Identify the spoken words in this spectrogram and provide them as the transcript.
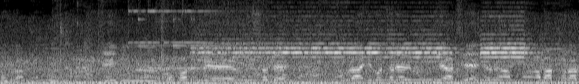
প্রোগ্রাম এই প্রখর বিশ্বতে আমরা এবছরের যে আছে আবার করার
